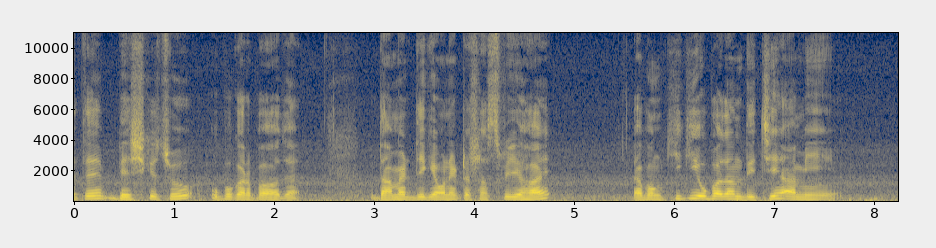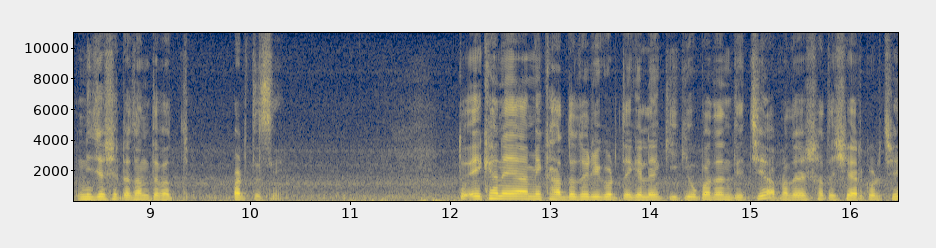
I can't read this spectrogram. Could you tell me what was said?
এতে বেশ কিছু উপকার পাওয়া যায়। দামের দিকে অনেকটা সাশ্রয়ী হয়। এবং কি কি উপাদান দিচ্ছি আমি নিজে সেটা জানতে পারতেছি। তো এখানে আমি খাদ্য তৈরি করতে গেলে কি কি উপাদান দিচ্ছি আপনাদের সাথে শেয়ার করছি।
